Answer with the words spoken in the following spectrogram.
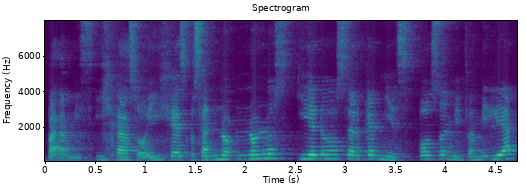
para mis hijas o hijes, o sea, no, no los quiero cerca de mi esposo, de mi familia,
